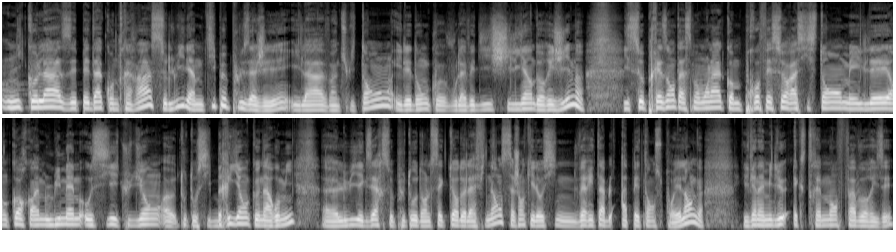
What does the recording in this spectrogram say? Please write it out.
Nicolas Zepeda Contreras, lui, il est un petit peu plus âgé. Il a 28 ans. Il est donc, vous l'avez dit, chilien d'origine. Il se présente à ce moment-là comme professeur assistant, mais il est encore quand même lui-même aussi étudiant, euh, tout aussi brillant que Narumi. Euh, lui exerce plutôt dans le secteur de la finance, sachant qu'il a aussi une véritable appétence pour les langues. Il vient d'un milieu extrêmement favorisé.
